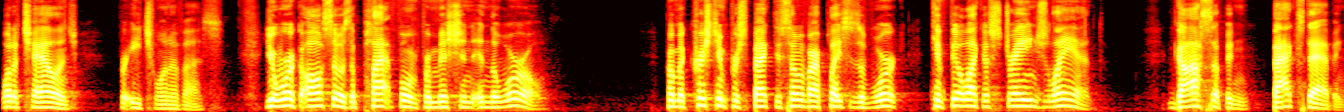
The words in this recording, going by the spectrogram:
What a challenge for each one of us. Your work also is a platform for mission in the world. From a Christian perspective, some of our places of work can feel like a strange land. Gossiping, backstabbing,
